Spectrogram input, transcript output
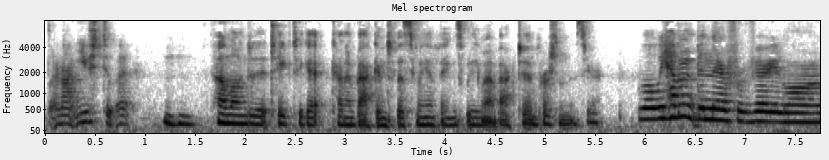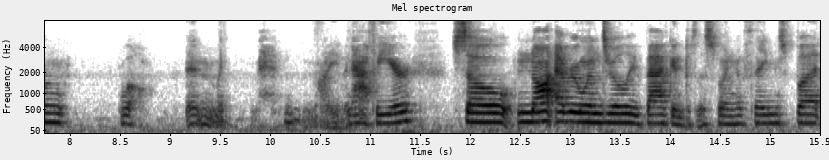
they're not used to it. Mm-hmm. How long did it take to get kind of back into the swing of things when you went back to in person this year? Well, we haven't been there for very long. Well, in like not even half a year. So not everyone's really back into the swing of things, but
